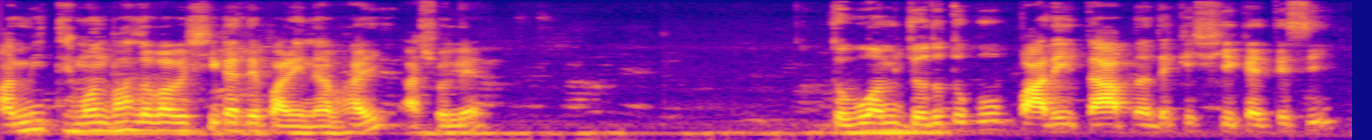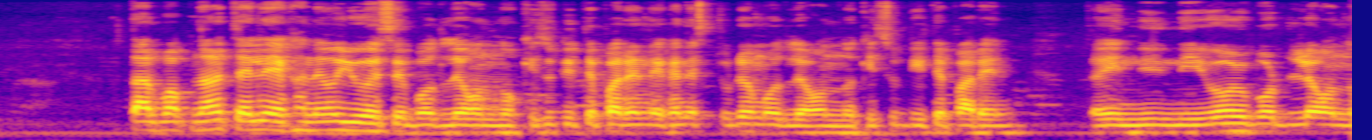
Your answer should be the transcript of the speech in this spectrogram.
আমি তেমন ভালোভাবে শেখাতে পারি না ভাই, আসলে। তবু আমি যতটুকু পারি তা আপনাদেরকে শেখাইতেছি। তারপর আপনারা চাইলে এখানেও ইউএসএ বদলে অন্য কিছু দিতে পারেন, এখানে স্টুডেন্ট বদলে অন্য কিছু দিতে পারেন, তাই নিউ ইয়র্ক বদলে অন্য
